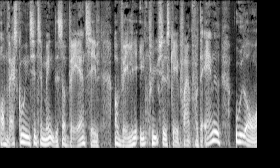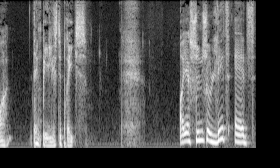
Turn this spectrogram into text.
Og hvad skulle incitamentet så være til at vælge et flyselskab frem for det andet, ud over den billigste pris? Og jeg synes jo lidt, at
